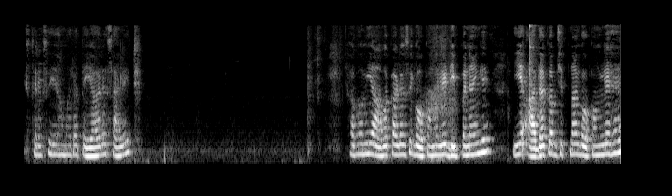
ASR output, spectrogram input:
इस तरह से ये हमारा तैयार है सैलेड अब हम ये आवाकाडो से गौकामले डिप बनाएँगे। ये आधा कप जितना गौकामले है।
